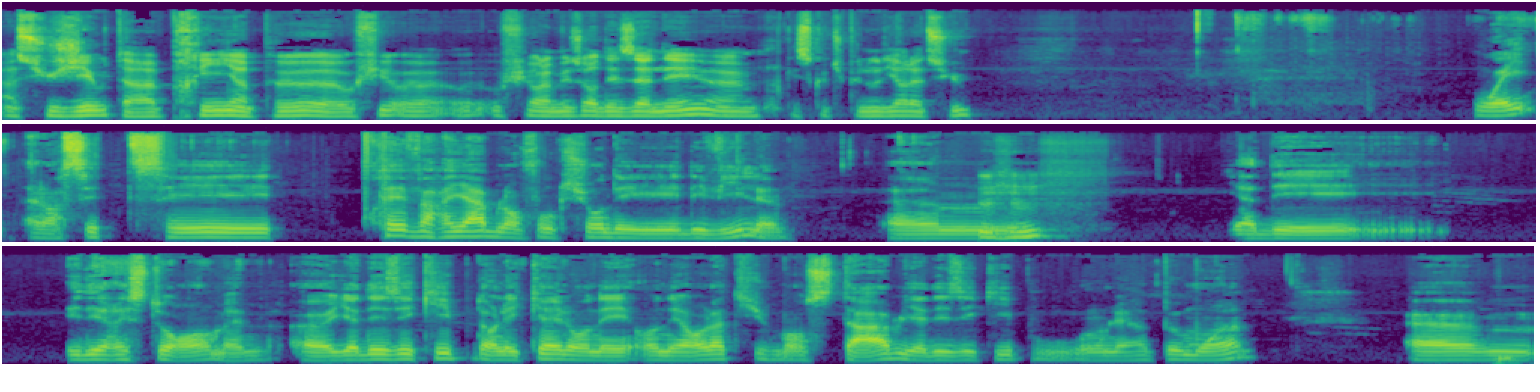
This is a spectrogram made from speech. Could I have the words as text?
un, sujet où tu as appris un peu euh, au, au fur et à mesure des années Qu'est-ce que tu peux nous dire là-dessus? Oui, alors c'est très variable en fonction des, des villes. Euh, mm-hmm. Il y a des et des restaurants même. Euh, il y a des équipes dans lesquelles on est, on est relativement stable, il y a des équipes où on l'est un peu moins. Euh,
